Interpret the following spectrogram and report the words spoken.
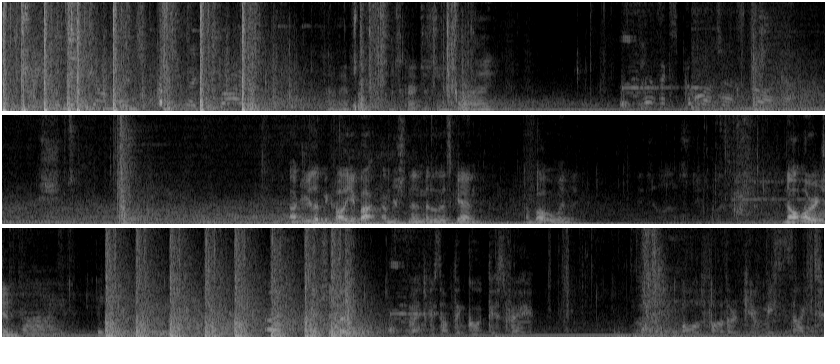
Putting it down range. Taking fire. Damn it! This guy just doesn't die. Let's explore. Want to explore, yeah. How'd you let me call you back? I'm just in the middle of this game. I'm about to win. No, Origin. Five. Beginning area countdown. Alright, alright, send it. Might be something good this way. All Father, give me sight.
